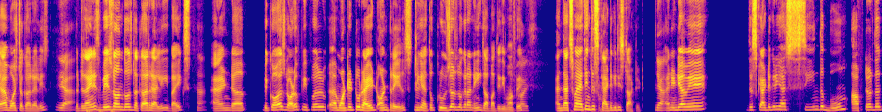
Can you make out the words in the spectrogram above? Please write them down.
yeah, I've watched Dakar rallies. Yeah. The design is based on those Dakar rally bikes, Huh. and uh, because a lot of people uh, wanted to ride on trails, ठीक Hmm. है तो cruisers वगैरह नहीं जा पाती थी वहाँ Of पे, course. and that's why I think this category started. Yeah. And India में this category has seen the boom after the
